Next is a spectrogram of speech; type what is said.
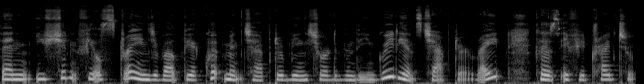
then you shouldn't feel strange about the equipment chapter being shorter than the ingredients chapter, right? Because if you tried to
